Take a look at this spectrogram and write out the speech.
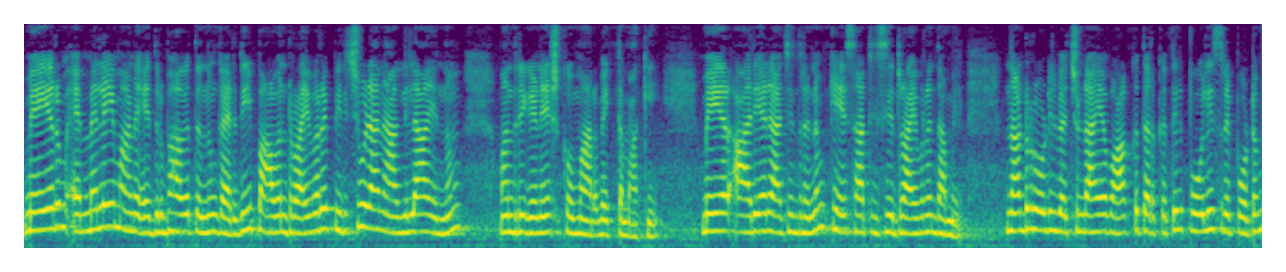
മേയറും എം എൽ എയുമാണ് എതിർഭാഗത്തെന്നും കരുതി പാവൻ ഡ്രൈവറെ പിരിച്ചുവിടാനാകില്ല എന്നും മന്ത്രി ഗണേഷ് കുമാർ വ്യക്തമാക്കി. മേയർ ആര്യ രാജേന്ദ്രനും K S R T C ഡ്രൈവറും തമ്മിൽ നടു റോഡിൽ വെച്ചുണ്ടായ വാക്ക് തർക്കത്തിൽ പോലീസ് റിപ്പോർട്ടും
